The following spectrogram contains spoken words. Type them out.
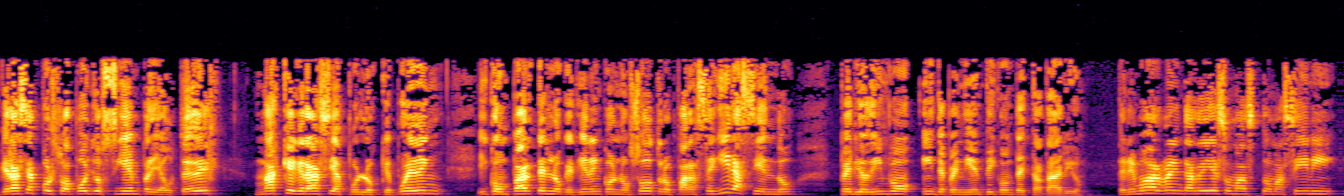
Gracias por su apoyo siempre y a ustedes más que gracias por los que pueden y comparten lo que tienen con nosotros para seguir haciendo periodismo independiente y contestatario. Tenemos a Brenda Reyes Tomasini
